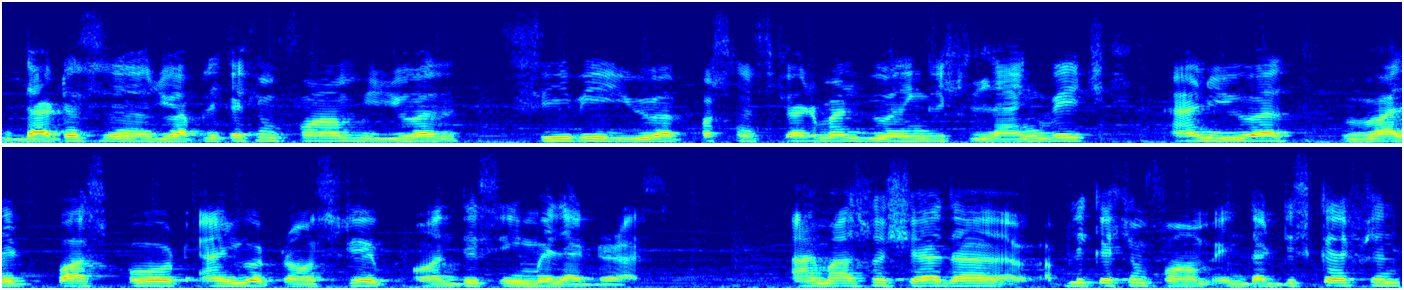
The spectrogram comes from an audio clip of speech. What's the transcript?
that is uh, your application form your cv your personal statement your english language and your valid passport and your transcript on this email address. I'm also share the application form in the description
